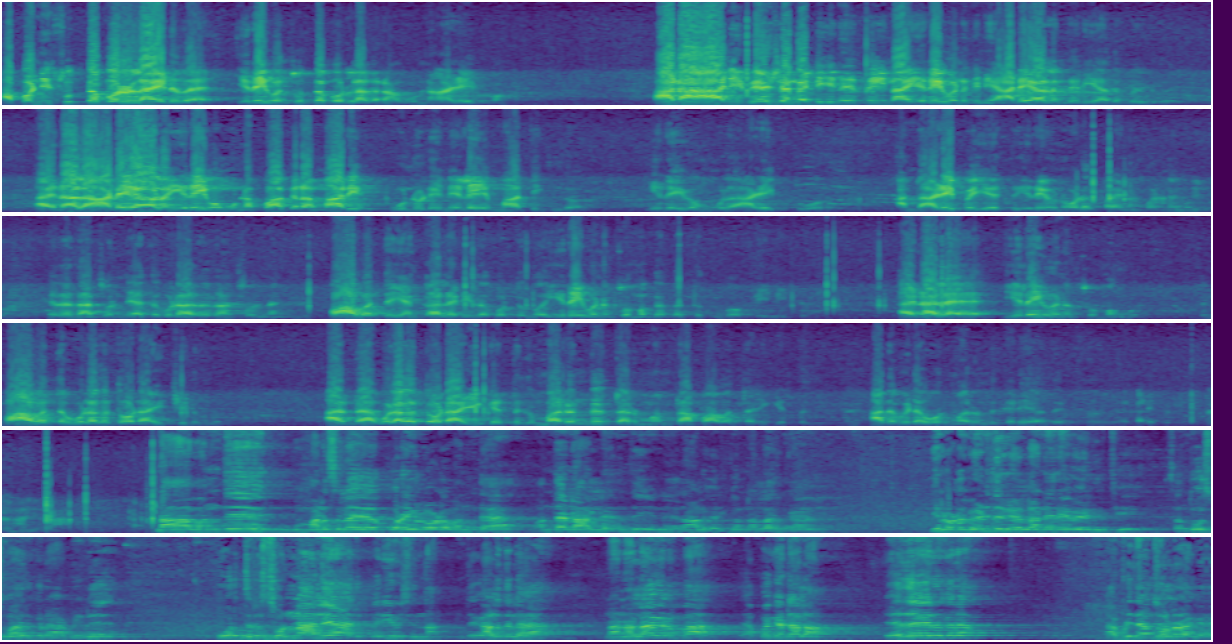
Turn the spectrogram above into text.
அப்போ நீ சுத்த பொருள் ஆயிடுவ இறைவன் சுத்த பொருளாகிறான். உன்னை அழைப்பான். ஆனா நீ வேஷம் கட்டிக்கிட்டு இருந்தீங்கன்னா இறைவனுக்கு நீ அடையாளம் தெரியாத போயிடுவ. அதனால அடையாளம் இறைவன் உன்னை பார்க்குற மாதிரி உன்னுடைய நிலையை மாத்திக்குங்க. இறைவன் உங்களை அழைப்பு வரும். அந்த அழைப்பை ஏற்று இறைவனோட பயணம் பண்ணுங்க. இதை தான் சொன்னேன் நேற்று கூட அதை தான் சொன்னேன். பாவத்தை என் காலடியில் கொட்டுங்க இறைவனை சுமக்க கற்றுக்குங்க அப்படின்ட்டு அதனால இறைவனை சுமங்க. பாவத்தை உலகத்தோட அழிச்சிடுங்க. அந்த உலகத்தோடு அழிக்கிறதுக்கு மருந்து தர்மம் தான் பாவத்தை அழிக்கிறதுக்கு. அதை விட ஒரு மருந்து கிடையாது. கடைபிடிக்கும் நான் வந்து மனசில் குறைகளோட வந்தேன். வந்த நாள்ல இருந்து இந்த நாள் வரைக்கும் நல்லா இருக்கேன். என்னோட வேண்டுதல்கள் எல்லாம் நிறைவேறிச்சு. சந்தோஷமாக இருக்கிறேன் அப்படின்னு ஒருத்தர் சொன்னாலே அது பெரிய விஷயம்தான். இந்த காலத்தில் நான் நல்லா இருக்கிறேன்ப்பா எப்போ கேட்டாலும் எதோ இருக்கிறேன் அப்படி தான் சொல்கிறாங்க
